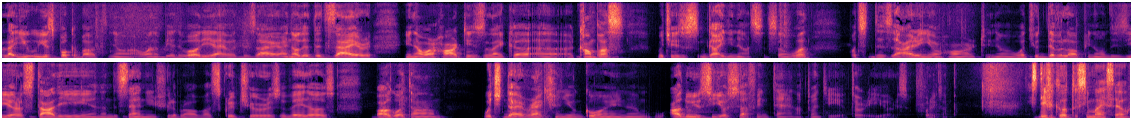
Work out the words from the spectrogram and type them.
like you you spoke about, you know, I want to be a devotee. I have a desire. I know that the desire in our heart is like a, a, compass, which is guiding us. So what what's desire in your heart? You know, what you develop in all these years, study and understanding Srila Prabhupada's scriptures, Vedas, Bhagavatam. Which direction you're going, and how do you see yourself in ten or twenty or thirty years, for example? It's difficult to see myself,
